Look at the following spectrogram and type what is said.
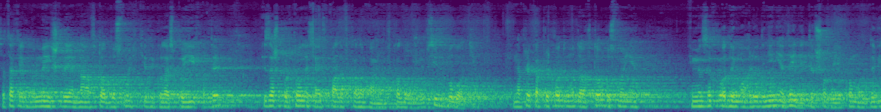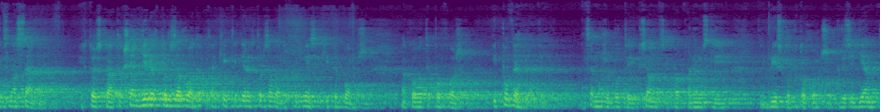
Це так, якби ми йшли на автобусну, хотіли кудись поїхати і зашпортнулися і впали в калабаню, в калужу, і всі в болоті. Наприклад, приходимо до автобусної, і ми заходимо, а люди, ні, ні, вийдіть, що ви, якому, дивіться на себе. І хтось каже, так ще я директор заводу. Та який ти директор заводу? Подивись, який ти бомж, на кого ти похожий. І по вигляді. Це може бути і ксьонц, і папа римський, і біскуп, хто хоче, президент.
